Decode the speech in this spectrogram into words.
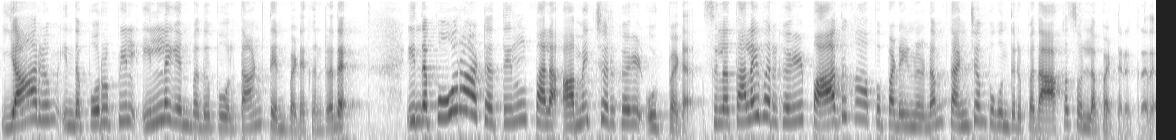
யாரும் இந்த பொறுப்பில் இல்லை என்பது போல்தான் தென்படுகின்றது. இந்த போராட்டத்தில் பல அமைச்சர்கள் உட்பட சில தலைவர்கள் பாதுகாப்பு படையினரிடம் தஞ்சம் புகுந்திருப்பதாக சொல்லப்பட்டிருக்கிறது.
